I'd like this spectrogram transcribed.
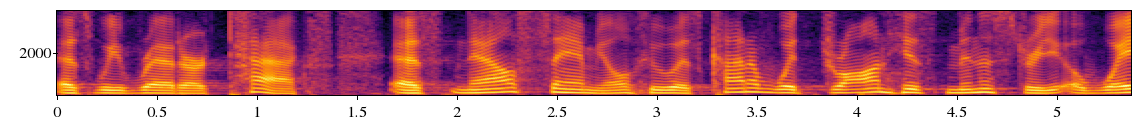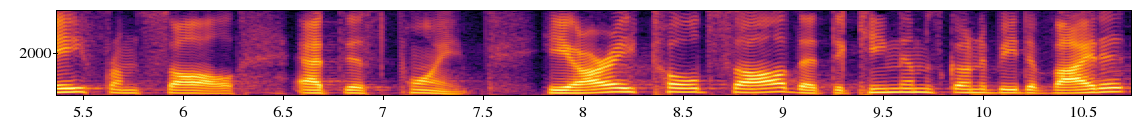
as we read our text, as now Samuel, who has kind of withdrawn his ministry away from Saul at this point. He already told Saul that the kingdom is going to be divided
